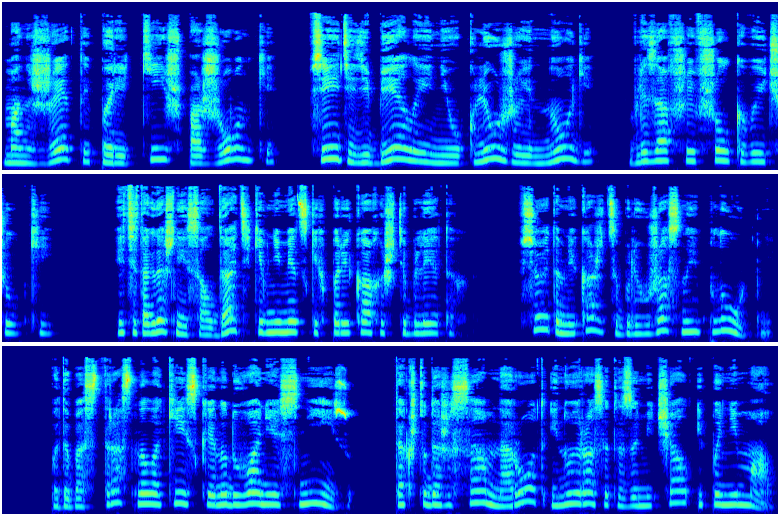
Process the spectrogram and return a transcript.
манжеты, парики, шпажонки, все эти дебелые, неуклюжие ноги, влезавшие в шелковые чулки, эти тогдашние солдатики в немецких париках и штиблетах, все это, мне кажется, были ужасные плутни, подобострастно-лакейское надувание снизу, так что даже сам народ иной раз это замечал и понимал.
